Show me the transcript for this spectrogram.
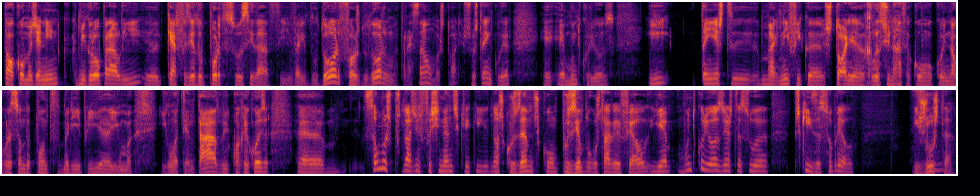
tal como a Janine, que migrou para ali, uh, quer fazer do Porto a sua cidade. E veio do Douro, foge uma atração, uma história, as pessoas têm que ler, é, é muito curioso. E tem esta magnífica história relacionada com, com a inauguração da Ponte de Maria Pia e, uma, e um atentado e qualquer coisa. Uh, são umas personagens fascinantes que aqui nós cruzamos com, por exemplo, Gustavo Eiffel e é muito curioso esta sua pesquisa sobre ele. E justa,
